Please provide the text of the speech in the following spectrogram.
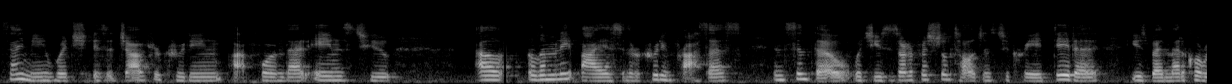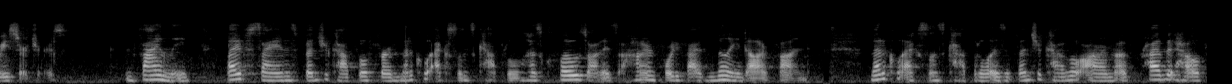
Simi, which is a jobs recruiting platform that aims to eliminate bias in the recruiting process, and Syntho, which uses artificial intelligence to create data used by medical researchers. And finally, life science venture capital firm Medical Excellence Capital has closed on its $145 million fund. Medical Excellence Capital is a venture capital arm of private health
